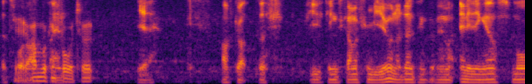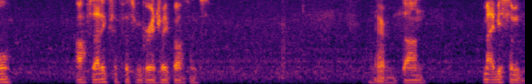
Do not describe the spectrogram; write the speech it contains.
That's yeah, what I'm looking forward to it. Yeah, I've got the f- few things coming from you, and I don't think there'll be anything else more after that, except for some green tree pythons. Yep. I'm done. Maybe some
